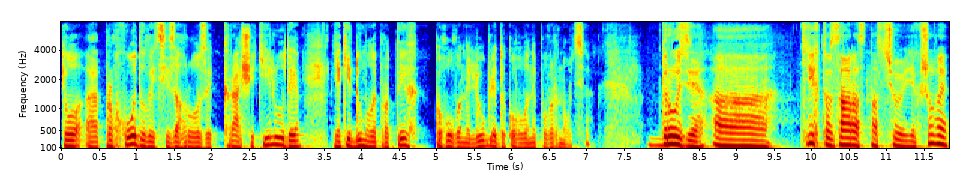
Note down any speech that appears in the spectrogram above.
То проходили ці загрози краще ті люди, які думали про тих, кого вони люблять, до кого вони повернуться. Друзі, ті, хто зараз нас чує, якщо ви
